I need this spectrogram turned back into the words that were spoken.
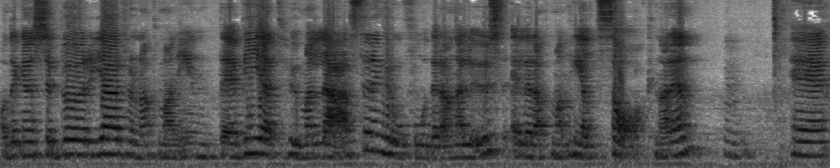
Och det kanske börjar från att man inte vet hur man läser en grovfoderanalys eller att man helt saknar en. Mm. Eh,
